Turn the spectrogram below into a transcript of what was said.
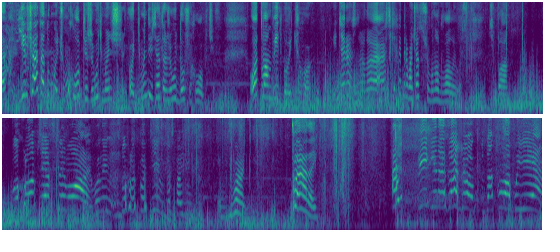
е, дівчата думають, чому хлопці живуть менше. Ой, чому дівчата живуть довше хлопців. От вам відповідь чого. Інтересно, а скільки треба часу, щоб воно обвалилось? Типа. Бо хлопці екстремали, вони до котів достають. Бать. Падай! Тільки на зажок закопуємо.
